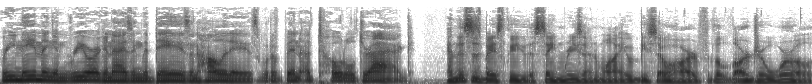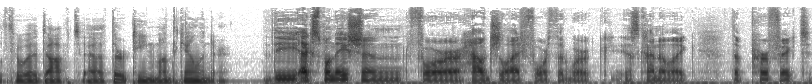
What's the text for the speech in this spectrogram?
Renaming and reorganizing the days and holidays would have been a total drag. And this is basically the same reason why it would be so hard for the larger world to adopt a 13 month calendar. The explanation for how July 4th would work is kind of like the perfect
